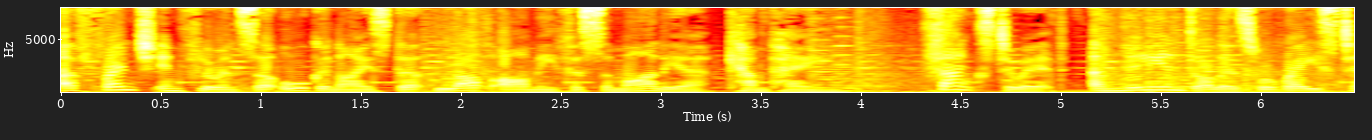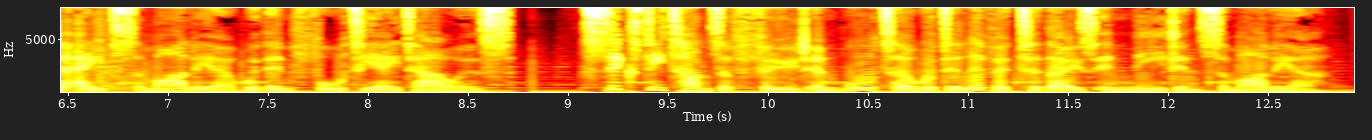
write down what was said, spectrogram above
A French influencer organized the Love Army for Somalia campaign. Thanks to it, a million dollars were raised to aid Somalia within 48 hours. 60 tons of food and water were delivered to those in need in Somalia.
